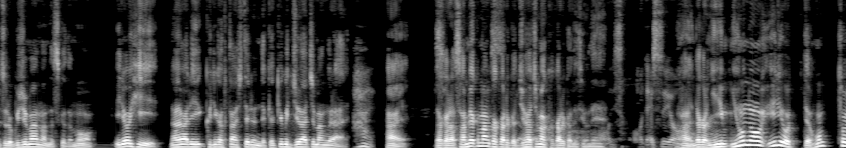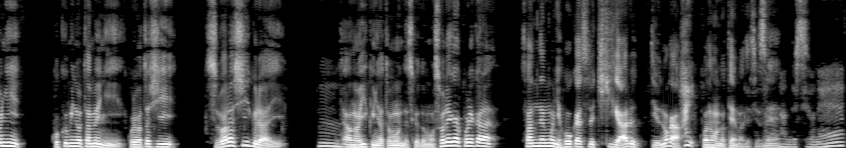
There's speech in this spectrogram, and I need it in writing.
術60万なんですけども、医療費7割国が負担してるんで、結局18万ぐらい。はい。はい。だから300万かかるか18万かかるかですよね。そうですよ。はい。だからに日本の医療って本当に国民のために、これ私、素晴らしいぐらい、うん。あの、いい国だと思うんですけども、それがこれから3年後に崩壊する危機があるっていうのが、はいこの本のテーマですよそうね。なんですよね。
